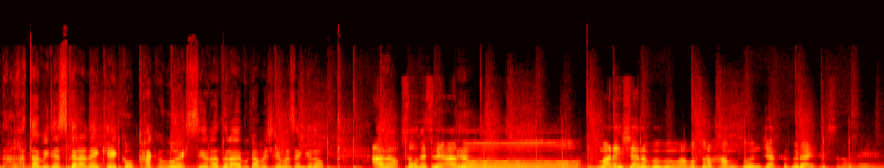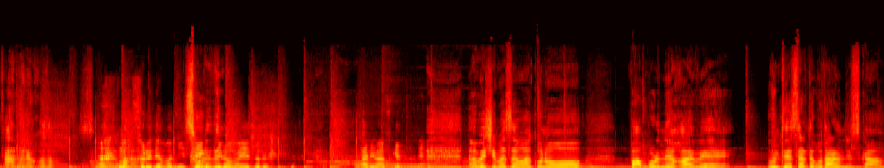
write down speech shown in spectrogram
長旅ですからね。結構覚悟が必要なドライブかもしれませんけど。ああのそうですね、あのーマレーシアの部分はもうその半分弱ぐらいですので、あなるほど。そ まあそれでもそれ2000でもキロメートルありますけどね。鍋島さんはこのパンボルネオハイウェイ運転されたことあるんですか？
